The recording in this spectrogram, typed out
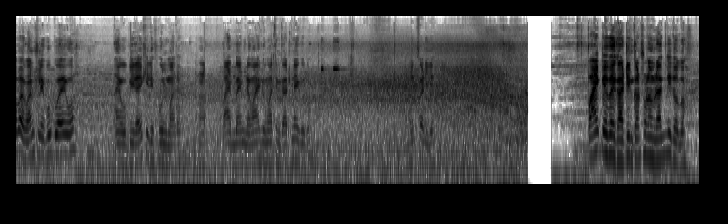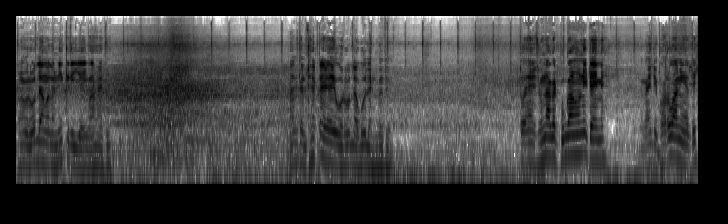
હાલો ભાઈ વંટલી ભૂગો આવ્યો. અહીં ઊભી રાખી હતી ફૂલ માથે. પાઇપ ને વાંચલું માંથી કાઢ નાખ્યું હતું. નીકળી ગયા. પાઇપે ભાઈ કાઢીને કંટ્રોલમાં રાખી દીધો તો. હવે રોદામાં તો નીકળી જાય વાહેથી. આજકાલ ઠેકાઈ આવ્યો રોદા બોદા ને બધું. તો એ જુનાગઢ પુગાણોની ટાઈમે. અહીંથી ભરવાની હતી.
